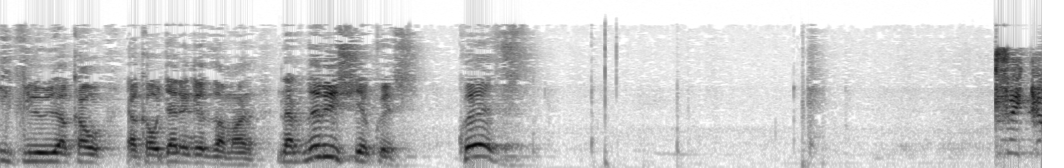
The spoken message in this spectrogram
ikililu yakau yakaujarenge zamana nardirishie kwesi. Kwesi. Afrika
